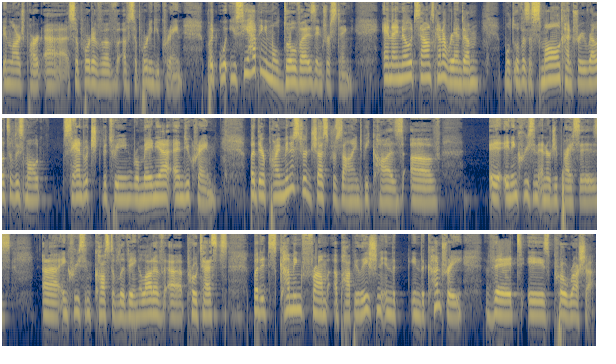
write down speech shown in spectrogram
in large part uh, supportive of of supporting Ukraine. But what you see happening in Moldova is interesting, and I know it sounds kind of random. Moldova is a small country, relatively small. Sandwiched between Romania and Ukraine, but their prime minister just resigned because of an increase in energy prices, uh, increase in cost of living, a lot of uh, protests, but it's coming from a population in the in the country that is pro Russia.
